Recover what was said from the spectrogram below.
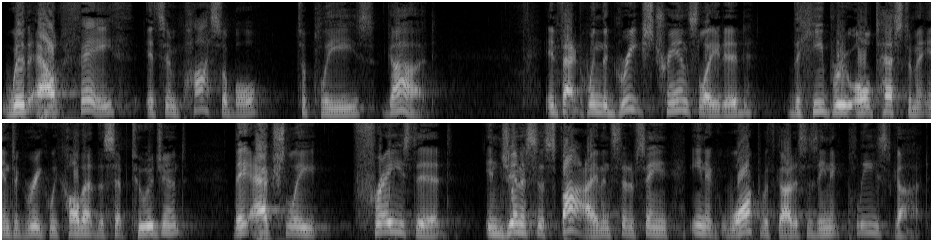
Without faith, it's impossible to please God. In fact, when the Greeks translated the Hebrew Old Testament into Greek, we call that the Septuagint, they actually phrased it in Genesis 5, instead of saying Enoch walked with God, it says Enoch pleased God.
